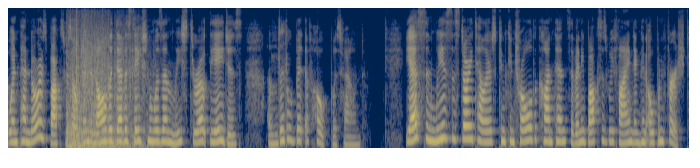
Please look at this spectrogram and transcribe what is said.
when Pandora's box was opened and all the devastation was unleashed throughout the ages, a little bit of hope was found. Yes, and we as the storytellers can control the contents of any boxes we find and can open first,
